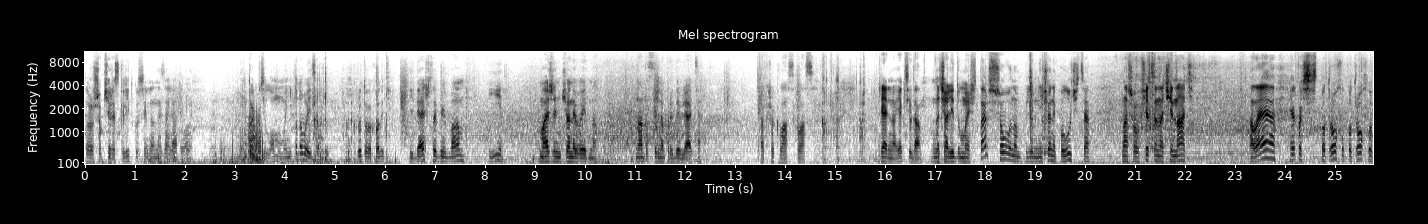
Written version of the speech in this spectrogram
Теж, щоб через калітку сильно не заглядували. Ну так в цілому мені подобається. Круто виходить. Йдеш собі, бам, і майже нічого не видно. Треба сильно придивлятися. Так що клас, клас. Реально, як завжди. Вначалі думаєш, та що воно, блін, нічого не вийде. На що взагалі це починати. Але якось потроху, потроху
